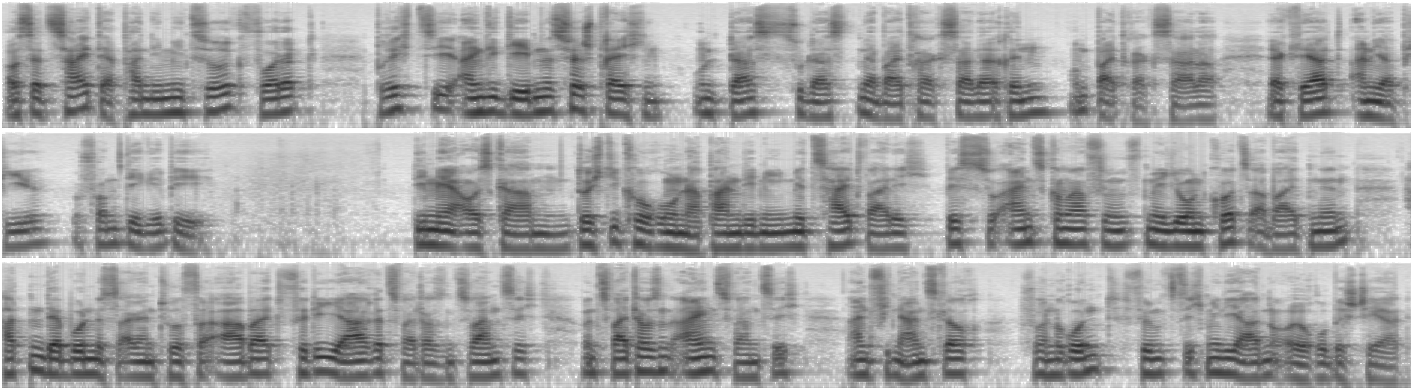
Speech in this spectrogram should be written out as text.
aus der Zeit der Pandemie zurückfordert, bricht sie ein gegebenes Versprechen und das zulasten der Beitragszahlerinnen und Beitragszahler, erklärt Anja Piel vom DGB. Die Mehrausgaben durch die Corona-Pandemie mit zeitweilig bis zu 1,5 Millionen Kurzarbeitenden hatten der Bundesagentur für Arbeit für die Jahre 2020 und 2021 ein Finanzloch von rund 50 Milliarden Euro beschert.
